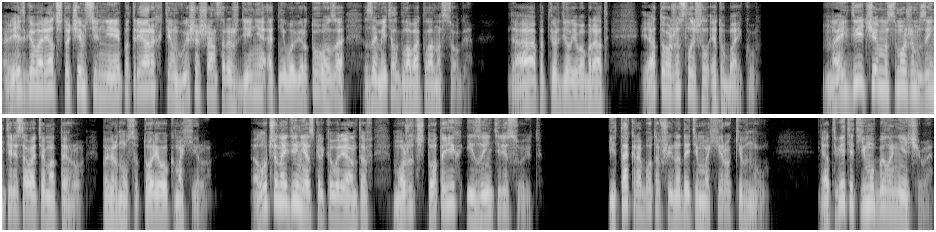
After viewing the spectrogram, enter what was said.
Ведь говорят, что чем сильнее патриарх, тем выше шанс рождения от него виртуоза, заметил глава клана Сога. Да, подтвердил его брат, я тоже слышал эту байку. Найди, чем мы сможем заинтересовать Аматеру, повернулся Торио к Махиру. Лучше найди несколько вариантов, может, что-то их и заинтересует. И так работавший над этим Махиро кивнул. Ответить ему было нечего.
